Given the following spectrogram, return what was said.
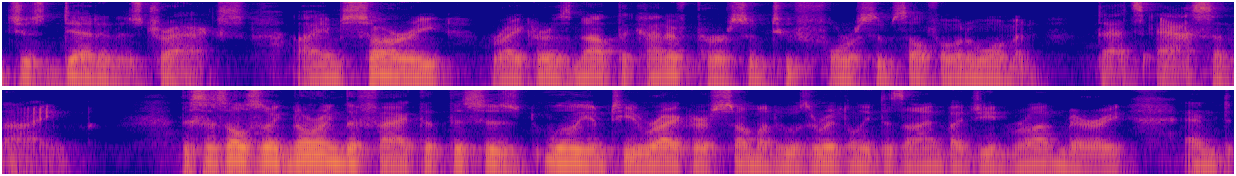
just dead in his tracks. I am sorry, Riker is not the kind of person to force himself on a woman. That's asinine. This is also ignoring the fact that this is William T. Riker, someone who was originally designed by Gene Roddenberry, and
